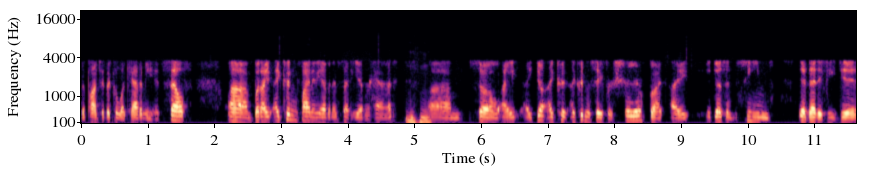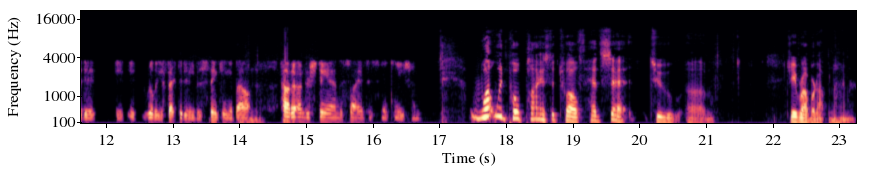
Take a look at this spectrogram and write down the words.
the pontifical academy itself, um, but I, I couldn't find any evidence that he ever had. Mhm. Um, so I I don't I could I couldn't say for sure, but I it doesn't seem that if he did it it, it really affected any of his thinking about how to understand the scientist's vocation. What would Pope Pius XII had said to um, J. Robert Oppenheimer?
